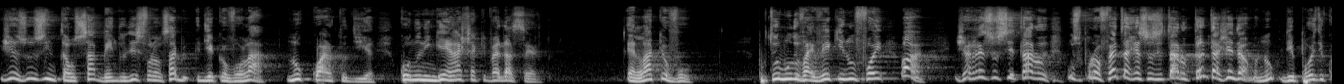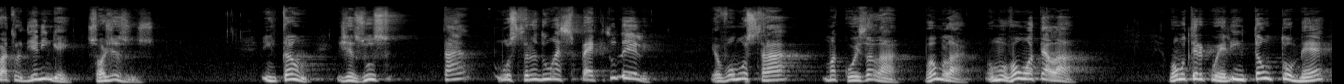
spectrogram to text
Jesus, então, sabendo disso, falou: Sabe que dia que eu vou lá? No quarto dia, quando ninguém acha que vai dar certo. É lá que eu vou. Porque todo mundo vai ver que não foi. Ó, já ressuscitaram, os profetas ressuscitaram tanta gente. Não, depois de quatro dias, ninguém, só Jesus. Então, Jesus está mostrando um aspecto dele. Eu vou mostrar uma coisa lá. Vamos lá, vamos, vamos até lá. Vamos ter com ele. Então Tomé,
